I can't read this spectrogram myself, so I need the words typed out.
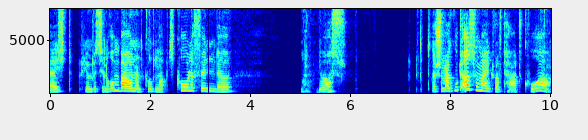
Vielleicht hier ein bisschen rumbauen und gucken, ob ich Kohle finde. Ja, sieht das schon mal gut aus für Minecraft Hardcore.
